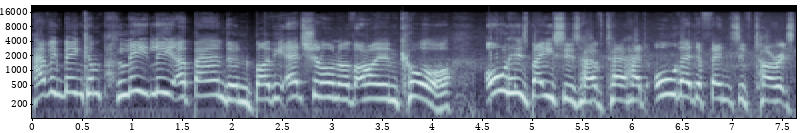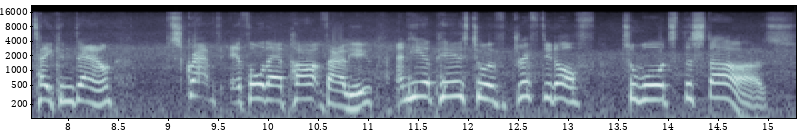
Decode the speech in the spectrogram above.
Having been completely abandoned by the echelon of Iron Core, all his bases have had all their defensive turrets taken down, scrapped for their part value, and he appears to have drifted off towards the stars.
